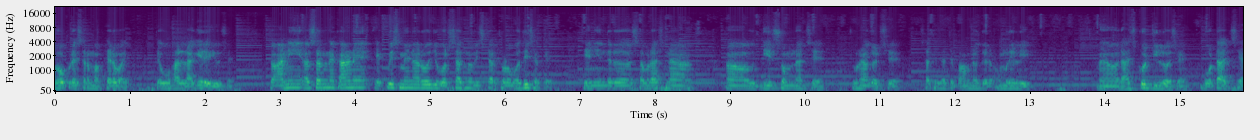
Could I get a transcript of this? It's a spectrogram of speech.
લો પ્રેશરમાં ફેરવાય તેવું હાલ લાગી રહ્યું છે. તો આની અસરને કારણે એકવીસ મેના રોજ વરસાદનો વિસ્તાર થોડો વધી શકે. તેની અંદર સૌરાષ્ટ્રના ગીર સોમનાથ છે, જુનાગઢ છે, સાથે સાથે ભાવનગર, અમરેલી રાજકોટ જિલ્લો છે, બોટાદ છે.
